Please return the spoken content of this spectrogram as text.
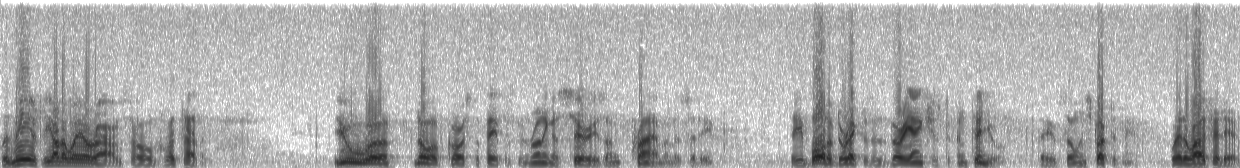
With me, it's the other way around, so let's have it. You uh, know, of course, the paper's been running a series on crime in the city. The board of directors is very anxious to continue. They've so instructed me. Where do I fit in?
